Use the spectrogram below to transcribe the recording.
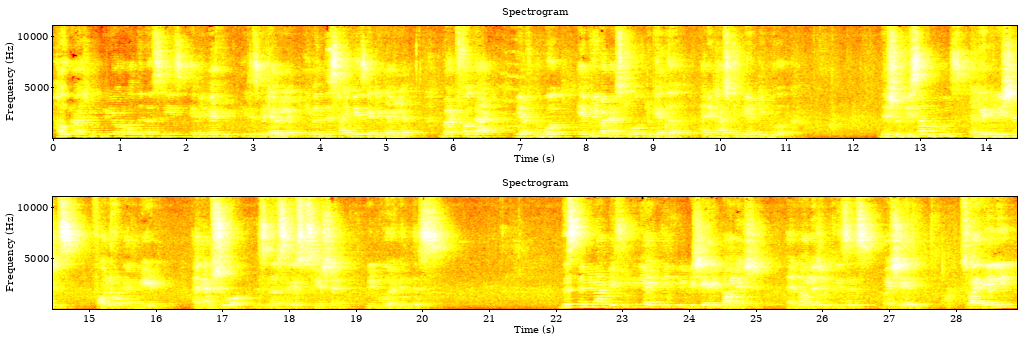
How Rajahmundry or all the nurseries, everywhere it has been developed, even this highway is getting developed. But for that, we have to work, everyone has to work together and it has to be a teamwork. There should be some rules and regulations followed and made and I'm sure this nursery association will go ahead in this. This seminar basically I think will be sharing knowledge and knowledge increases by sharing. So I really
